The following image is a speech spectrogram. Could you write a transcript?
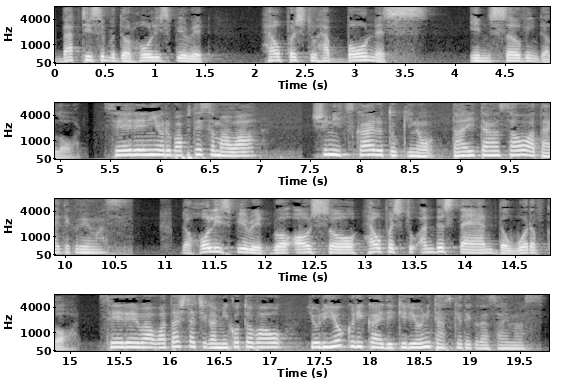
Baptism with the Holy Spirit help us to have boldness in serving the Lord. 聖霊によるバプテスマは主に仕える時の大胆さを与えてくれます The Holy Spirit will also help us to understand the Word of God. 聖霊は私たちが御言葉をよりよく理解できるように助けてくださいます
